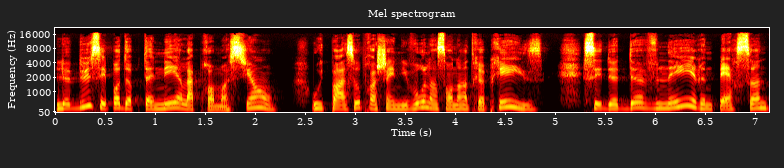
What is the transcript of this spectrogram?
Le but, c'est pas d'obtenir la promotion ou de passer au prochain niveau dans son entreprise. C'est de devenir une personne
